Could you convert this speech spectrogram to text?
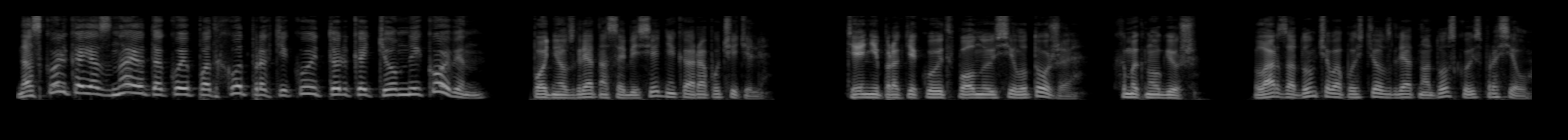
Насколько я знаю, такой подход практикует только темный ковен. Поднял взгляд на собеседника раб-учитель. Те не практикуют в полную силу тоже, хмыкнул Гюш. Лар задумчиво опустил взгляд на доску и спросил:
